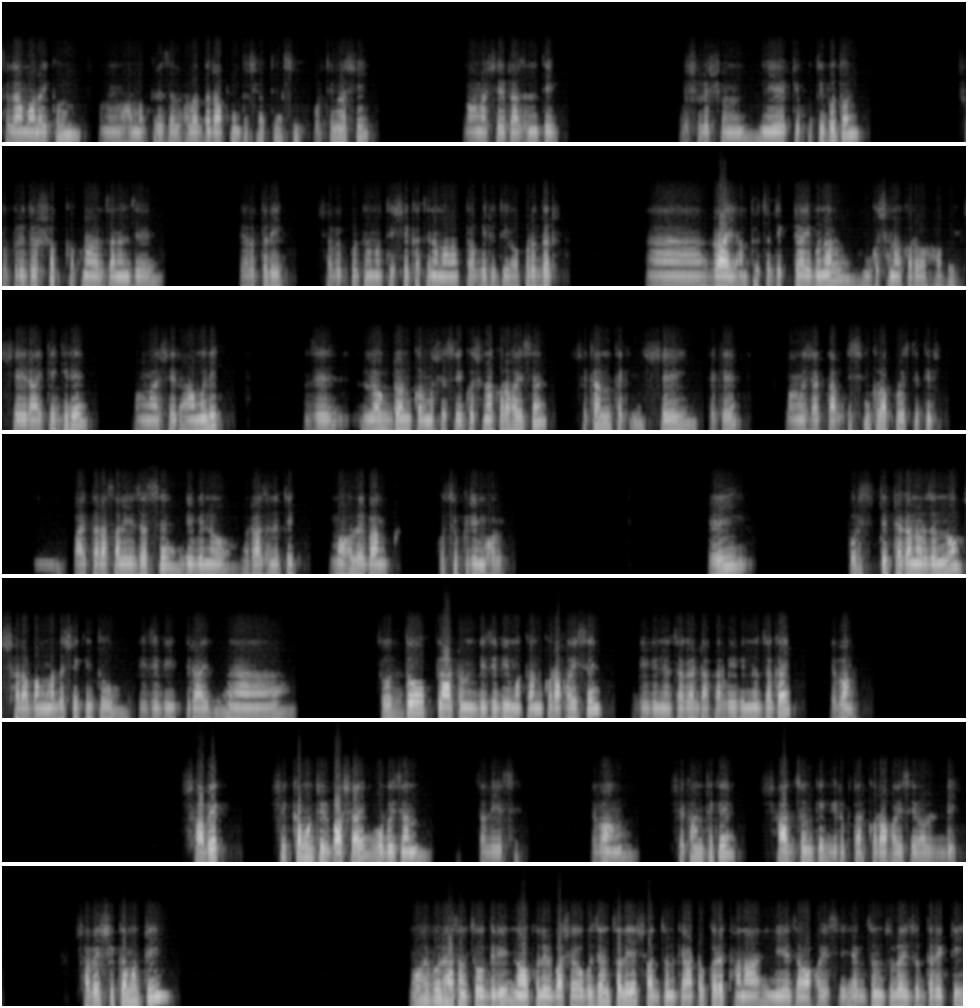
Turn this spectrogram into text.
সালাম আলাইকুম। আমি মোহাম্মদ রেজাল হালাদার, আপনাদের সাথে আছি, প্রথমে আসি। বাংলাদেশের রাজনৈতিক বিশ্লেষণ নিয়ে একটি প্রতিবেদন। সুপ্রিয় দর্শক, আপনারা জানেন যে তেরো তারিখ সাবেক প্রধানমন্ত্রী শেখ হাসিনা মানবতা বিরোধী অপরাধের রায় আন্তর্জাতিক ট্রাইব্যুনাল ঘোষণা করা হবে। সেই রায়কে ঘিরে বাংলাদেশের আওয়ামী লীগ যে লকডাউন কর্মসূচি ঘোষণা করা হয়েছে, সেখান থেকে, সেই থেকে বাংলাদেশে একটা বিশৃঙ্খলা পরিস্থিতির পায় তারা চালিয়ে যাচ্ছে বিভিন্ন রাজনৈতিক মহল এবং কুচুকরি মহল। এই পরিস্থিতি ঠেকানোর জন্য সারা বাংলাদেশে কিন্তু বিজেপি প্রায় চোদ্দ প্লাটুন বিজেপি মোতায়েন করা হয়েছে বিভিন্ন জায়গায়, ঢাকার বিভিন্ন জায়গায় এবং সাবেক শিক্ষামন্ত্রীর বাসায় অভিযান চালিয়েছে এবং সেখান থেকে সাতজনকে গ্রেপ্তার করা হয়েছে অলরেডি সাবেক শিক্ষামন্ত্রী মহিবুল হাসান চৌধুরী নওফালির বাসায় অভিযান চালিয়ে সাতজনকে আটক করে থানায় নিয়ে যাওয়া হয়েছে। একজন জুলাই যোদ্ধার একটি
